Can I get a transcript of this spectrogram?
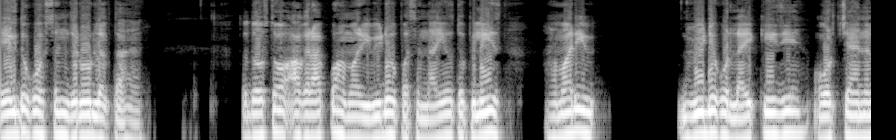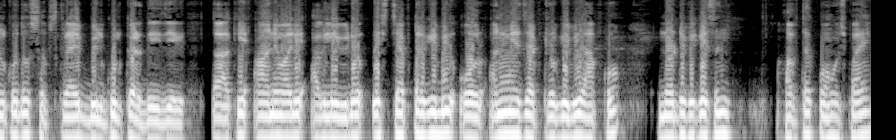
एक दो क्वेश्चन ज़रूर लगता है। तो दोस्तों, अगर आपको हमारी वीडियो पसंद आई हो तो प्लीज़ हमारी वीडियो को लाइक कीजिए और चैनल को तो सब्सक्राइब बिल्कुल कर दीजिए, ताकि आने वाली अगली वीडियो इस चैप्टर की भी और अन्य चैप्टरों की भी आपको नोटिफिकेशन आप तक पहुँच पाए।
